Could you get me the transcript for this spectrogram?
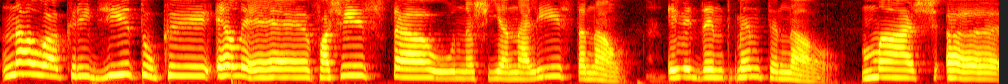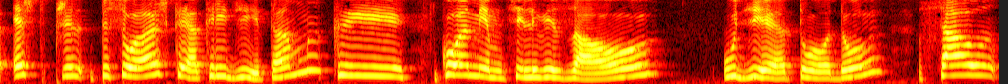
não acredito que ele é fascista ou nacionalista, não. Evidentemente não. Mas uh, estas pessoas que acreditam que com a mesma televisão o dia todo são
